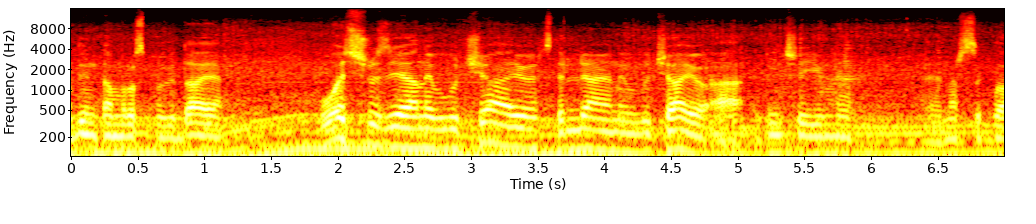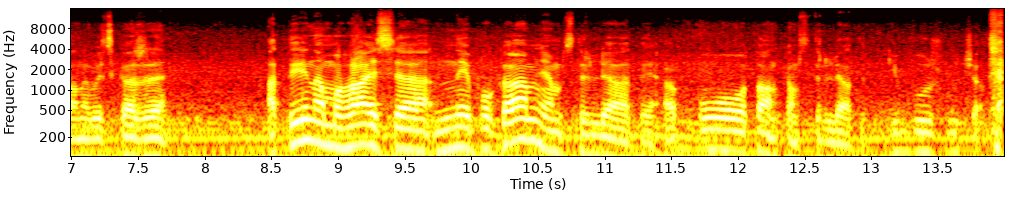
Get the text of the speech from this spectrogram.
один там розповідає: ось щось я не влучаю, стріляю, не влучаю, а інший йому, е, наш соклановець, каже. А ти намагайся не по камням стріляти, а по танкам стріляти. Тоді будеш влучати.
